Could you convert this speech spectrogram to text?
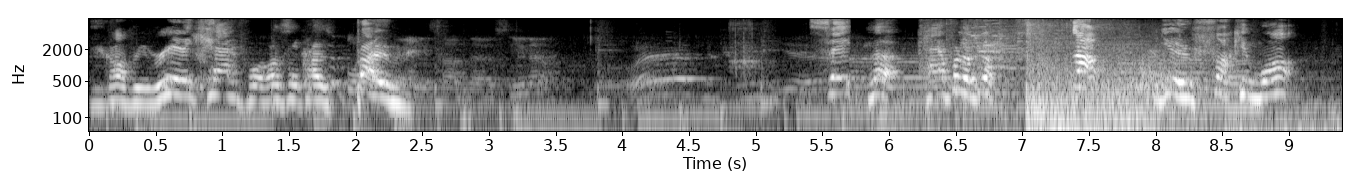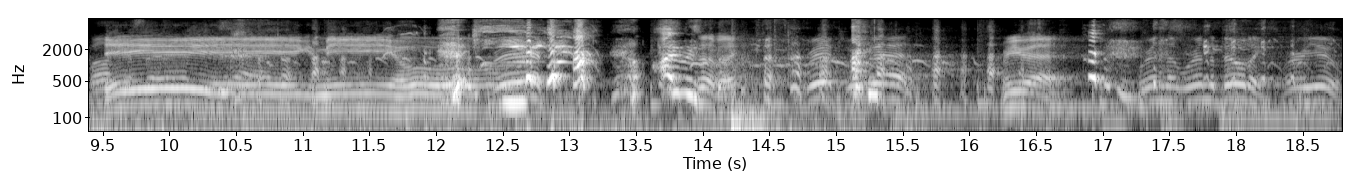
You gotta be really careful as it goes boom. Those, you know? See? Look, careful of your. Stop! You fucking what? Well, just. Dig me hole. I was. What's up, buddy? Rip, where's that? Where you at? We're in the we're in the building. Where are you?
